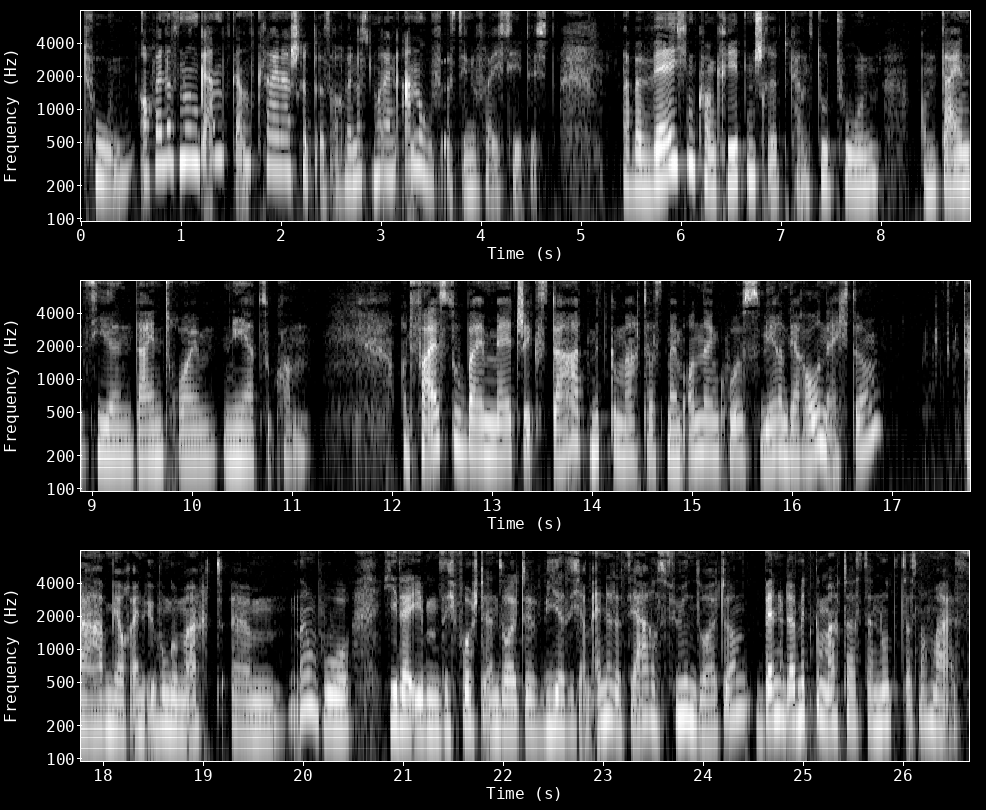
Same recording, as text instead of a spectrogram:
tun? Auch wenn das nur ein ganz, ganz kleiner Schritt ist, auch wenn das nur ein Anruf ist, den du vielleicht tätigst. Aber welchen konkreten Schritt kannst du tun, um deinen Zielen, deinen Träumen näher zu kommen? Und falls du beim Magic Start mitgemacht hast, beim Online-Kurs während der Rauhnächte, da haben wir auch eine Übung gemacht, ähm, ne, wo jeder eben sich vorstellen sollte, wie er sich am Ende des Jahres fühlen sollte. Wenn du da mitgemacht hast, dann nutzt das nochmal als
